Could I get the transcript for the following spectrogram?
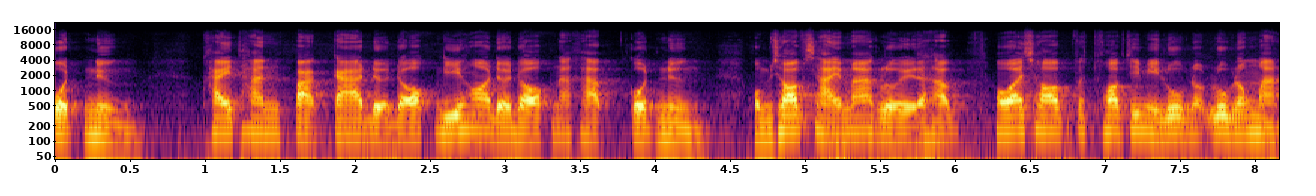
กด 1 ใครทันปากกาเดอะด็อกยี่ห้อเดอะด็อกนะครับกด 1 ผมชอบใช้มากเลยนะครับ เพราะว่าชอบชอบที่มีรูปรูปน้องหมา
